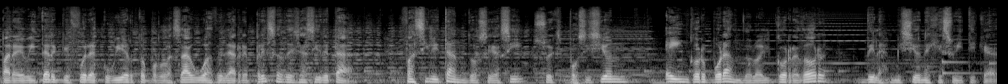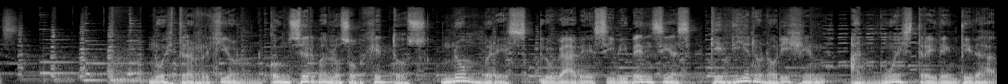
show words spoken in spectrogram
para evitar que fuera cubierto por las aguas de la represa de Yacyretá, facilitándose así su exposición e incorporándolo al corredor de las misiones jesuíticas. Nuestra región conserva los objetos, nombres, lugares y vivencias que dieron origen a nuestra identidad.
